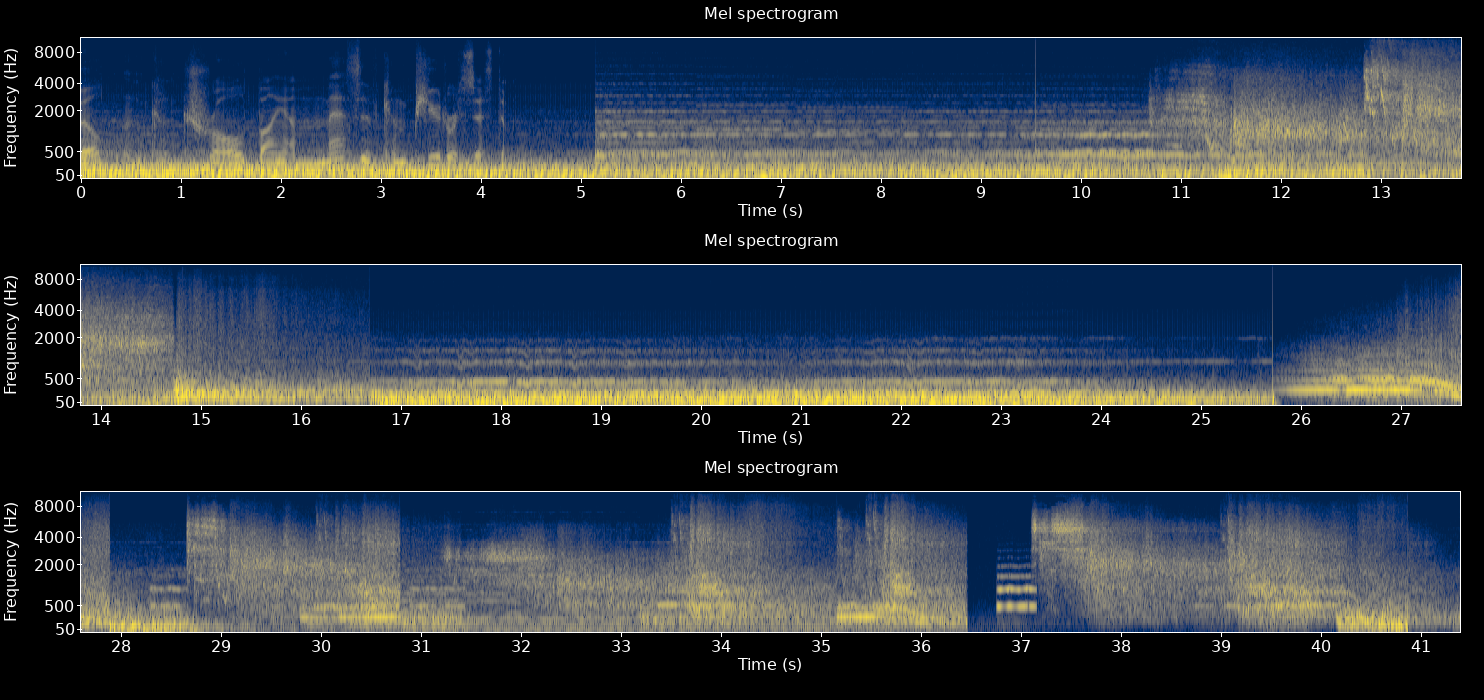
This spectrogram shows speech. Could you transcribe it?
built and controlled by a massive computer system.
